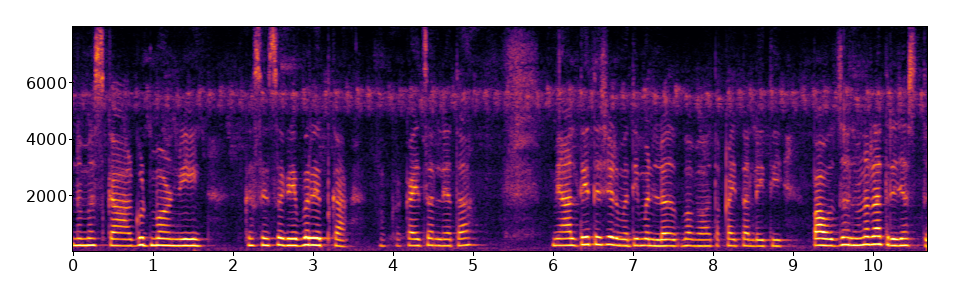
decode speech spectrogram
नमस्कार गुड मॉर्निंग कसे सगळे? बरे आहेत का? काय चाललंय आता? मी आलते इथे शेडमध्ये म्हणलं बघा आता काय चाललंय ती. पाऊस झाला ना रात्री जास्त.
